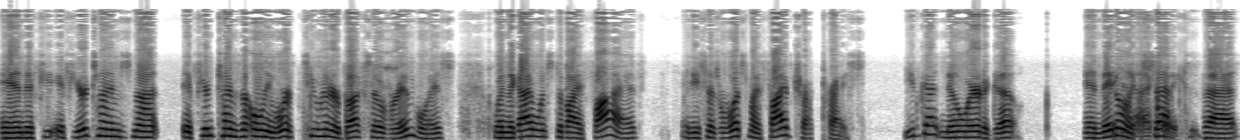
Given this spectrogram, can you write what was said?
And if you if your time's not if your time's not only worth 200 bucks over invoice, when the guy wants to buy five, and he says, well, what's my five truck price? You've got nowhere to go, and they don't exactly. accept that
